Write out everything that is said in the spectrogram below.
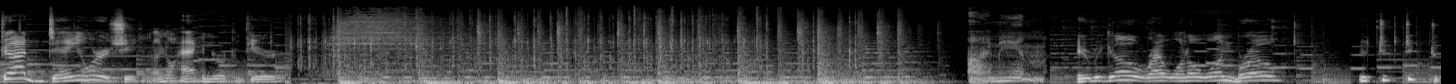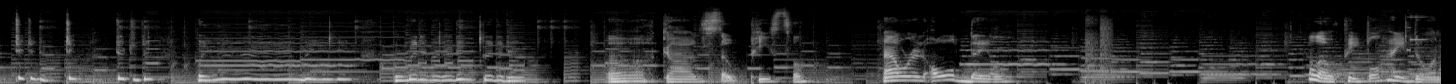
God dang it, where is she? Can I go hack into her computer? I'm him. Here we go, Route 101, bro. Oh god, so peaceful. Now we're in Oldale. Hello people, how you doing?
